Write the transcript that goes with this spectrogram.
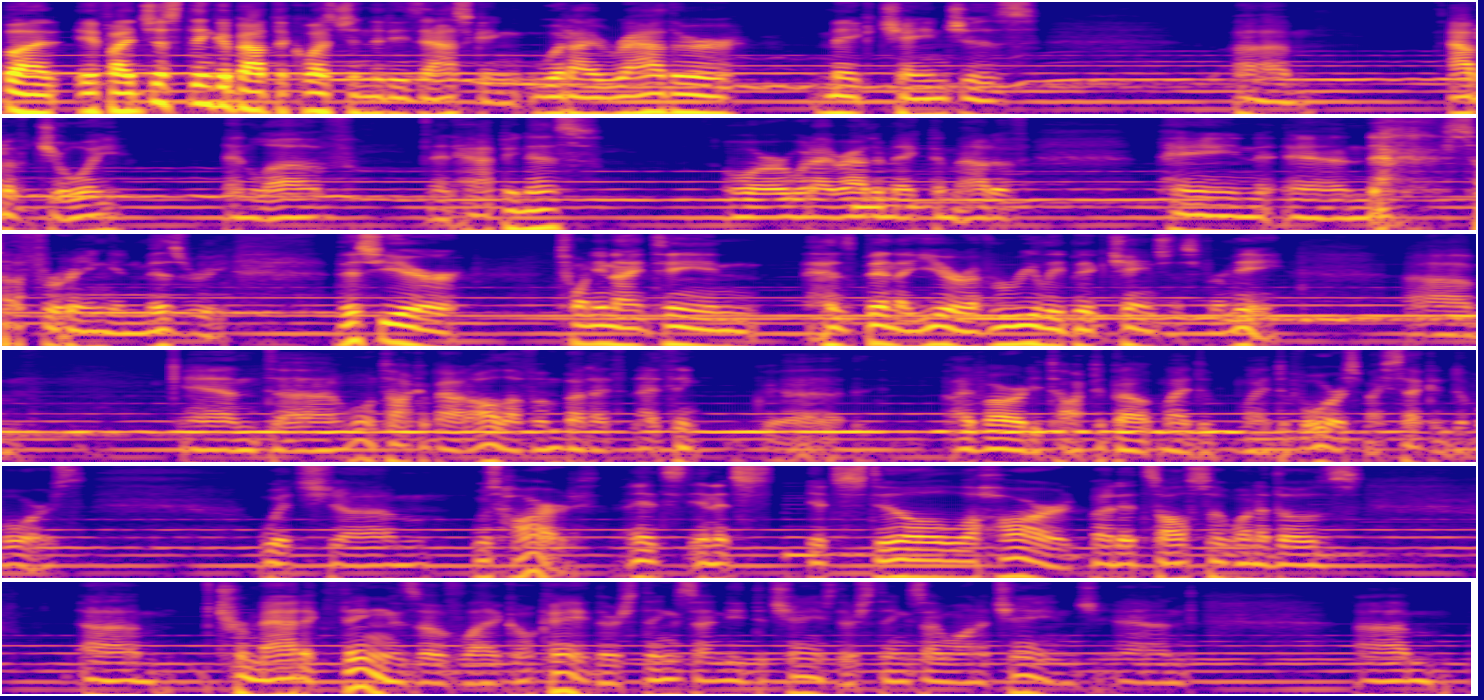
But if I just think about the question that he's asking, would I rather make changes um, out of joy and love and happiness, or would I rather make them out of pain and suffering and misery? This year, 2019 has been a year of really big changes for me. Um, and uh, I won't talk about all of them, but I, th- I think uh, I've already talked about my, di- my divorce, my second divorce, which um, was hard. It's and it's it's still hard, but it's also one of those um, traumatic things of like, okay, there's things I need to change, there's things I want to change, and um,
